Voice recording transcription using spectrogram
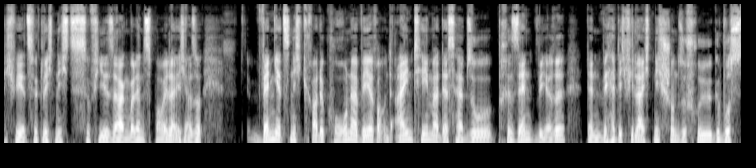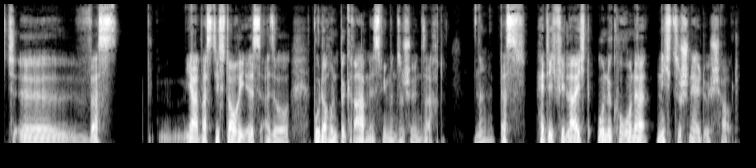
ich will jetzt wirklich nicht zu viel sagen, weil dann spoiler ich, also wenn jetzt nicht gerade Corona wäre und ein Thema deshalb so präsent wäre, dann hätte ich vielleicht nicht schon so früh gewusst, äh, was ja, was die Story ist, also wo der Hund begraben ist, wie man so schön sagt. Ne? Das hätte ich vielleicht ohne Corona nicht so schnell durchschaut.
